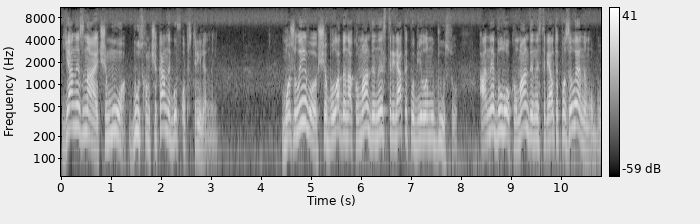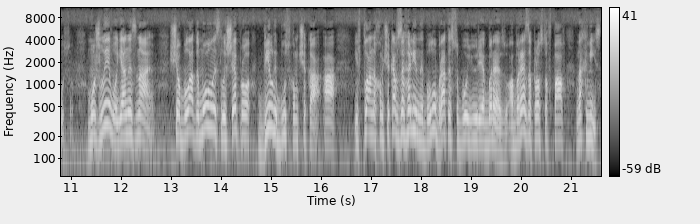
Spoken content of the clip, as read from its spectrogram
Я не знаю, чому бус Хомчака не був обстріляний. Можливо, що була дана команда не стріляти по білому бусу, а не було команди не стріляти по зеленому бусу. Можливо, я не знаю, що була домовленість лише про білий бус Хомчака. А і в планах Хомчака взагалі не було брати з собою Юрія Березу, а Береза просто впав на хвіст.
